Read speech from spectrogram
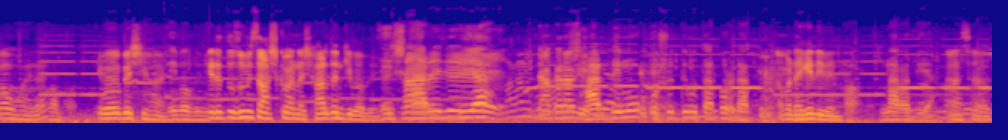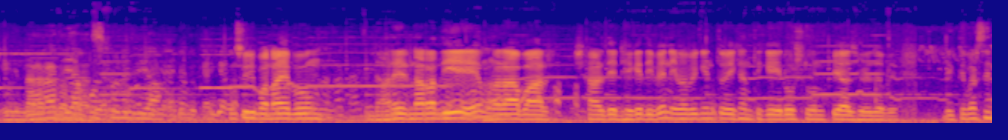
কম হয় না? কম হয়। এভাবে বেশি হয়? এইভাবে এটা তো জমি চাষ করেন না সার দেন কীভাবে? এই সার দিয়া সার দিমু ওষুধ দিমু তারপরে ডাক দিমু। আবার ঢেকে দিবেন? হ্যাঁ নাড়া দিয়া। আচ্ছা। যে নাড়া দিয়া। কচুরি পানা এবং ধানের নাড়া দিয়ে ওনারা আবার সার দিয়ে ঢেকে দিবেন। এভাবে কিন্তু এখান থেকে রসুন পেঁয়াজ হয়ে যাবে। দেখতে পাচ্ছেন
